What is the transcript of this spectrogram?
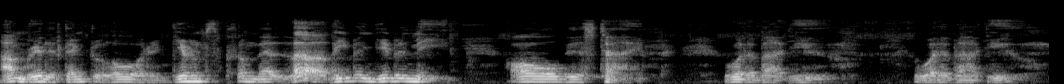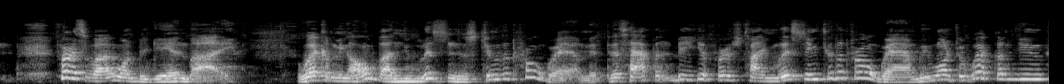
I'm ready to thank the Lord and give him some of that love he's been giving me all this time. What about you? What about you? First of all, I want to begin by welcoming all of our new listeners to the program. If this happened to be your first time listening to the program, we want to welcome you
